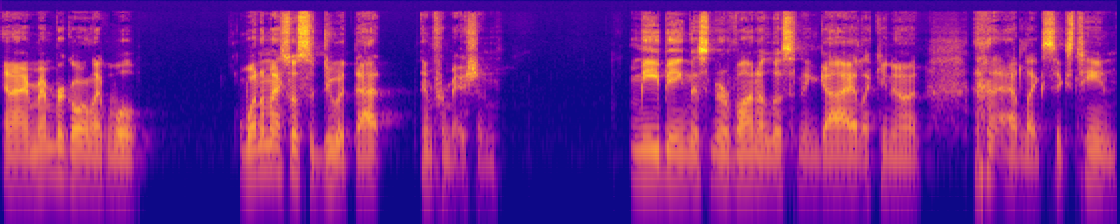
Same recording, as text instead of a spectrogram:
And I remember going like, well, what am I supposed to do with that information? Me being this Nirvana listening guy, like, you know, at, at like 16.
